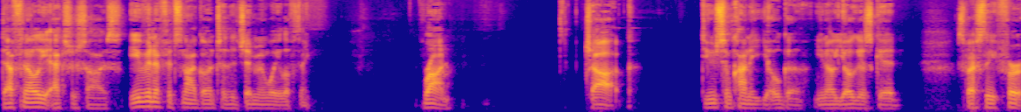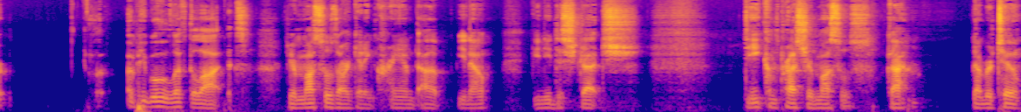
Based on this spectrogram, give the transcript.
definitely exercise, even if it's not going to the gym and weightlifting. Run, jog, do some kind of yoga. You know, yoga's good, especially for people who lift a lot, it's your muscles are getting crammed up, you know? You need to stretch, decompress your muscles, okay? Number two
